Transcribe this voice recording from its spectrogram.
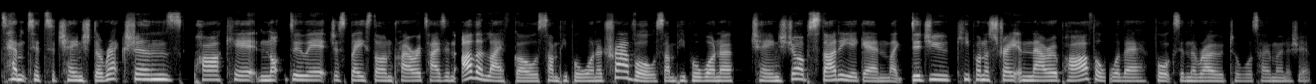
tempted to change directions, park it, not do it just based on prioritizing other life goals? Some people want to travel, some people want to change jobs, study again. Like, did you keep on a straight and narrow path or were there forks in the road towards home ownership?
